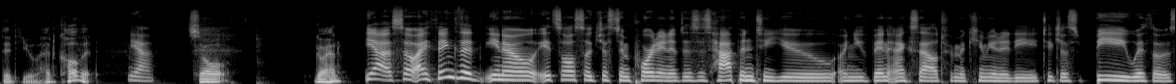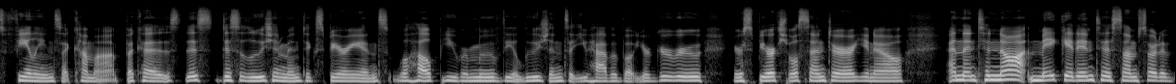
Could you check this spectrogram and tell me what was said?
that you had covid yeah. so go ahead Yeah, so I think that, you know, it's also just important if this has happened to you and you've been exiled from a community to just be with those feelings that come up because this disillusionment experience will help you remove the illusions that you have about your guru, your spiritual center, you know, and then to not make it into some sort of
